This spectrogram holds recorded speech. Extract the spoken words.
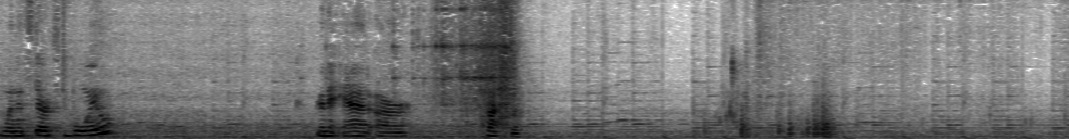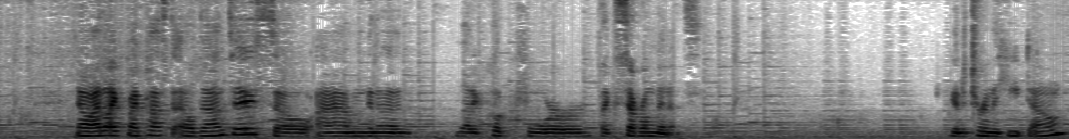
When it starts to boil, we're going to add our pasta. Now I like my pasta al dente, so I'm going to let it cook for like several minutes. I'm going to turn the heat down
